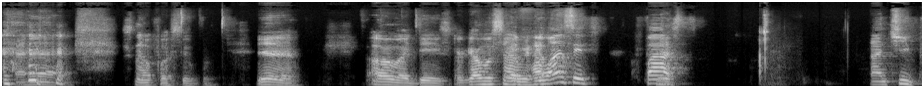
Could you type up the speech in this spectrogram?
It's not possible. Yeah. Oh my days. Orgamo we have... he wants it fast yeah. and cheap.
